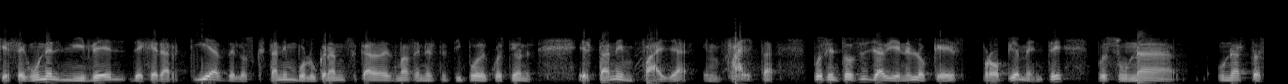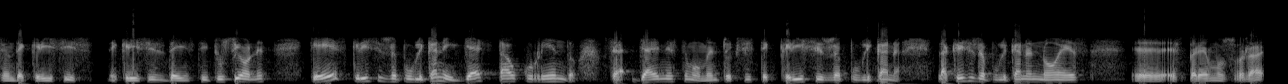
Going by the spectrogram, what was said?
que según el nivel de jerarquías de los que están involucrándose cada vez más en este tipo de cuestiones están en falla, en falta, pues entonces ya viene lo que es propiamente pues una una situación de crisis de crisis de instituciones que es crisis republicana y ya está ocurriendo. O sea, ya en este momento existe crisis republicana. La crisis republicana no es eh, esperemos ¿verdad?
